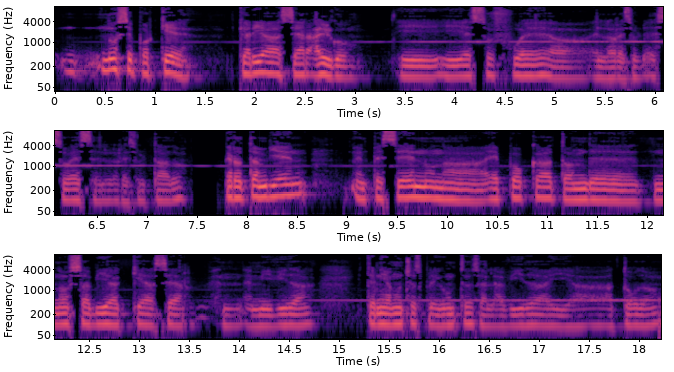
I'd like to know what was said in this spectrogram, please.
no sé por qué, quería hacer algo y, eso fue uh, el eso es el resultado. Pero también empecé en una época donde no sabía qué hacer en, mi vida. Tenía muchas preguntas a la vida y a, todo.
